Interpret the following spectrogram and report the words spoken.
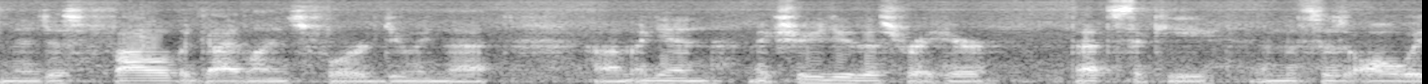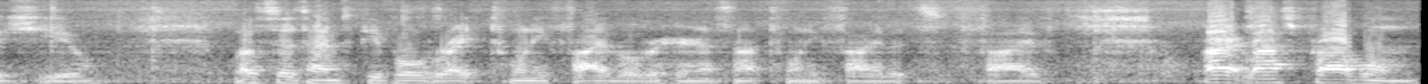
and then just follow the guidelines for doing that. Um, again, make sure you do this right here. That's the key, and this is always u. Most of the times people write 25 over here, and it's not 25, it's 5. Alright, last problem.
